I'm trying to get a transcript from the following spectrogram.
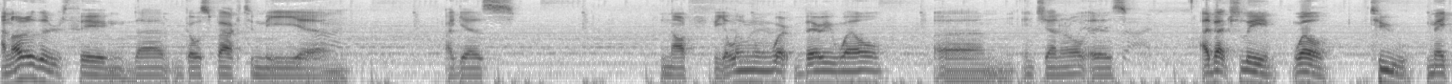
Another thing that goes back to me, um, I guess, not feeling very well um, in general is I've actually, well, to make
